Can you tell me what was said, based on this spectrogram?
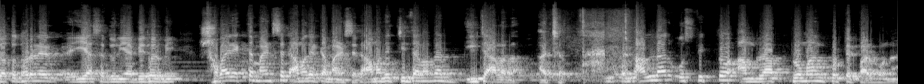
যত ধরনের ই আছে দুনিয়া বিধর্মী সবাই একটা মাইন্ডসেট আমাদের একটা মাইন্ডসেট আমাদের চিন্তা ভাবনার ইটা আলাদা। আচ্ছা। আল্লাহর অস্তিত্ব আমরা প্রমাণ করতে পারব না।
